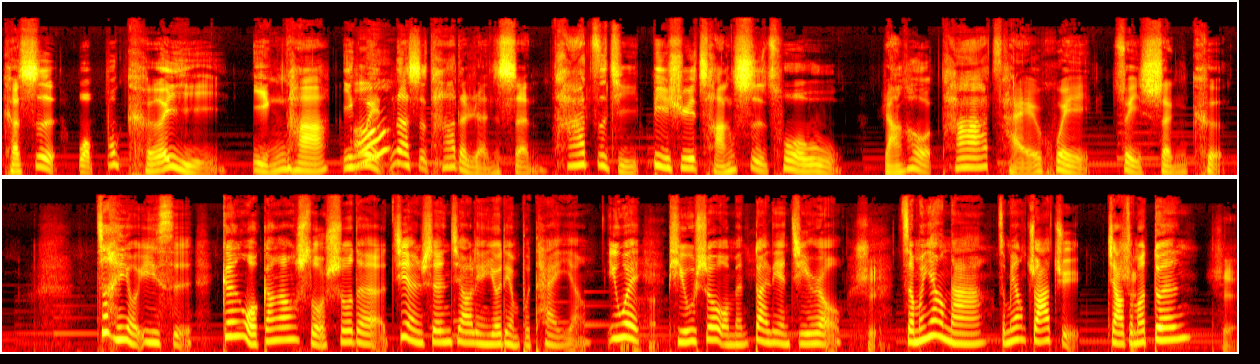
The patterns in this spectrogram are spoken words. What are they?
可是。我不可以赢他，因为那是他的人生，他自己必须尝试错误，然后他才会最深刻。这很有意思，跟我刚刚所说的健身教练有点不太一样。因为，比如说我们锻炼肌肉，是怎么样拿，怎么样抓举，脚怎么蹲，是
